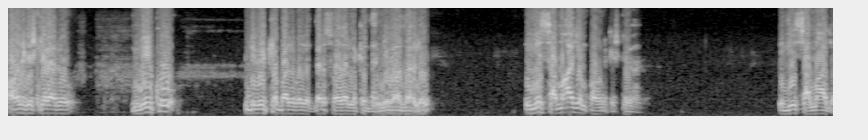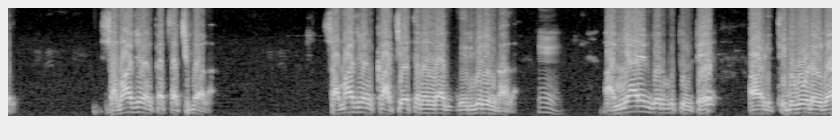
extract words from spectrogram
పవన్ కృష్ణ గారు మీకు డిబేట్లో పాల్గొన్న ఇద్దరు సోదరులకి ధన్యవాదాలు. ఇది సమాజం పవన్ కృష్ణ గారు. ఇది సమాజం. సమాజం ఇంకా చచ్చిపోవాల? సమాజం ఇంకా అచేతనంగా నిర్వీర్యం కాల అన్యాయం జరుగుతుంటే ఆవిడ తెలుగుడైనా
